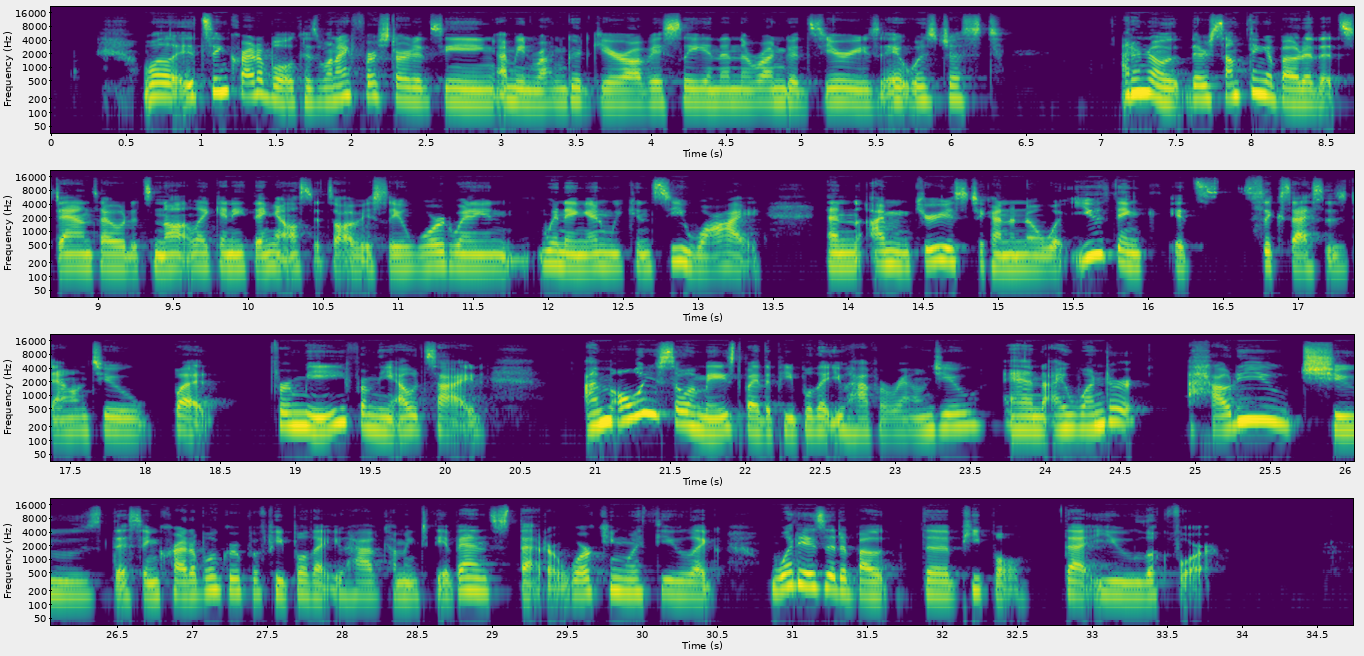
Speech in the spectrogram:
Well, it's incredible because when I first started seeing, I mean, RunGood Gear, obviously, and then the RunGood series, it was just, I don't know, there's something about it that stands out. It's not like anything else. It's obviously award winning, winning, and we can see why. And I'm curious to kind of know what you think its success is down to. But for me, from the outside, I'm always so amazed by the people that you have around you. And I wonder how do you choose this incredible group of people that you have coming to the events that are working with you? Like what is it about the people that you look for?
